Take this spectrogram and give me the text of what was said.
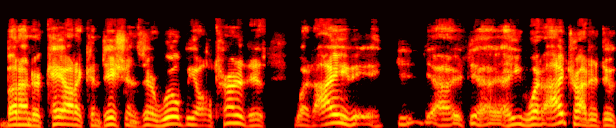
But under chaotic conditions, there will be alternatives. What I uh, what I try to do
